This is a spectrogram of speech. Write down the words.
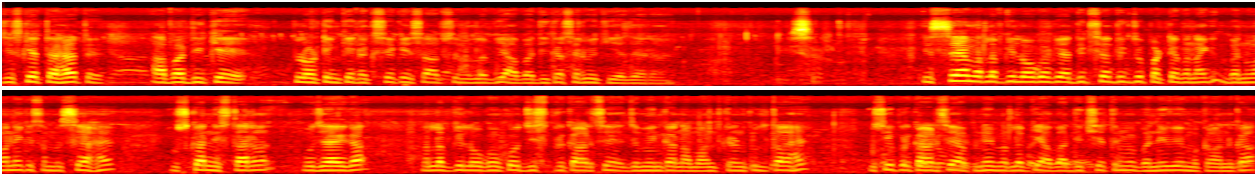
जिसके तहत आबादी के प्लॉटिंग के नक्शे के हिसाब से मतलब कि आबादी का सर्वे किया जा रहा है। सर। इससे मतलब कि लोगों के अधिक से अधिक जो पट्टे बना बनवाने की समस्या है उसका निस्तारण हो जाएगा। मतलब कि लोगों को जिस प्रकार से ज़मीन का नामांतरण खुलता है उसी प्रकार से अपने मतलब कि आबादी क्षेत्र में बने हुए मकान का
